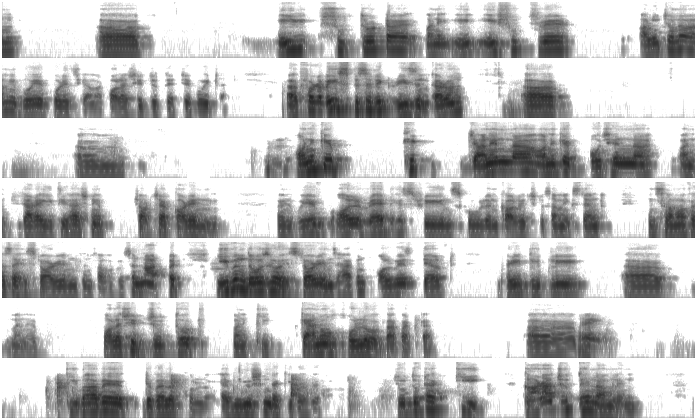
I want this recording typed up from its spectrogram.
এই সূত্রটা মানে এই এই সূত্রের আলোচনা আমি বইয়ে পড়েছি আমার পলাশির যুদ্ধের যে বইটা for a very specific reason কারণ অনেকে ঠিক জানেন না অনেকে বোঝেন না যারা ইতিহাস নিয়ে চর্চা করেননি I mean, we've all read history in school and college to some extent, and some of us are historians and some of us are not. But even those who are historians haven't always delved very deeply মানে পলাশির যুদ্ধ মানে কি কেন হলো ব্যাপারটা কিভাবে develop করলো এভলিউশনটা কিভাবে যুদ্ধটা কি কারা যুদ্ধে নামলেন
